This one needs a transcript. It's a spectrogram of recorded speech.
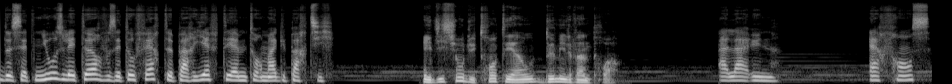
de cette newsletter vous est offerte par IFTM Tourmag Party. Édition du 31 août 2023. À la une. Air France,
